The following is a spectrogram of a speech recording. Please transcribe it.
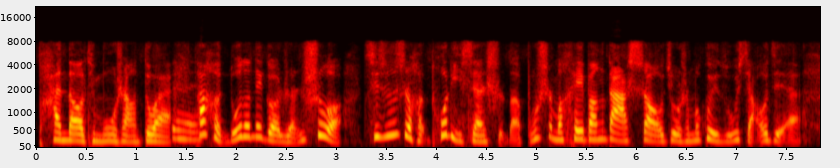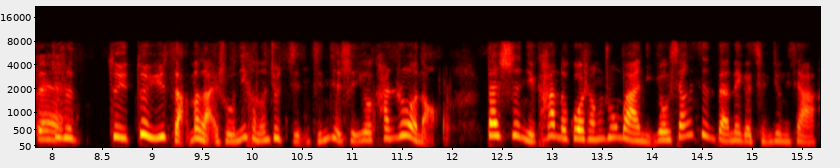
攀到屏幕上，对对他很多的那个人设其实是很脱离现实的，不是什么黑帮大少，就是什么贵族小姐，对就是对对于咱们来说，你可能就仅仅仅是一个看热闹，但是你看的过程中吧，你又相信在那个情境下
